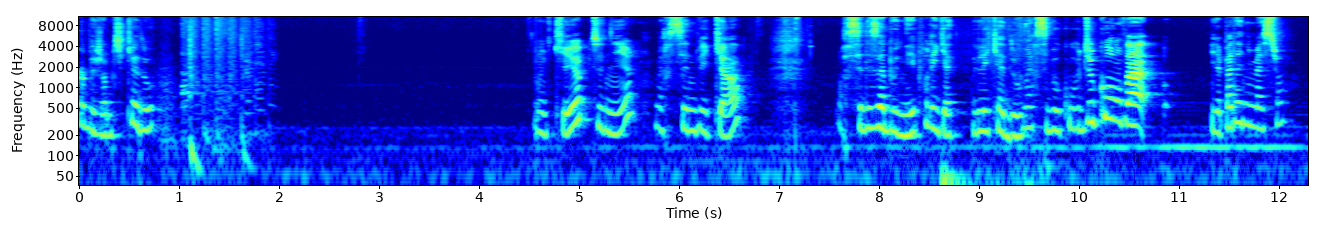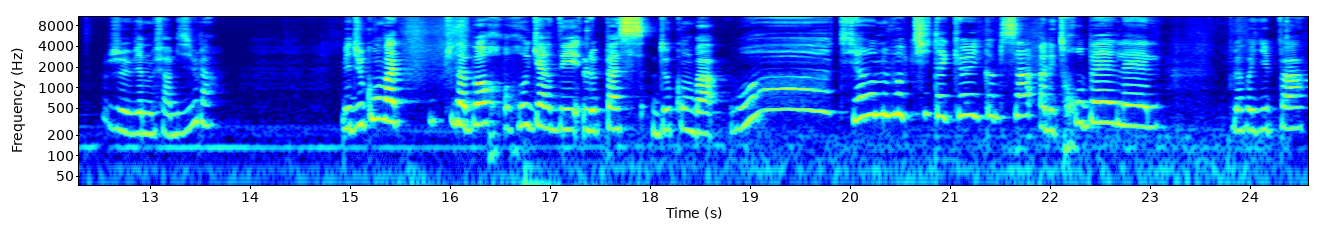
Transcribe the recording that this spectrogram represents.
ah mais j'ai un petit cadeau. Ok, obtenir. Merci NVK. Merci les abonnés pour les, les cadeaux. Merci beaucoup. Du coup, on va... Il n'y a pas d'animation? Je viens de me faire bisous, là. Mais du coup, on va tout d'abord regarder le pass de combat. What? Il y a un nouveau petit accueil comme ça? Elle est trop belle, elle. Vous la voyez pas?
